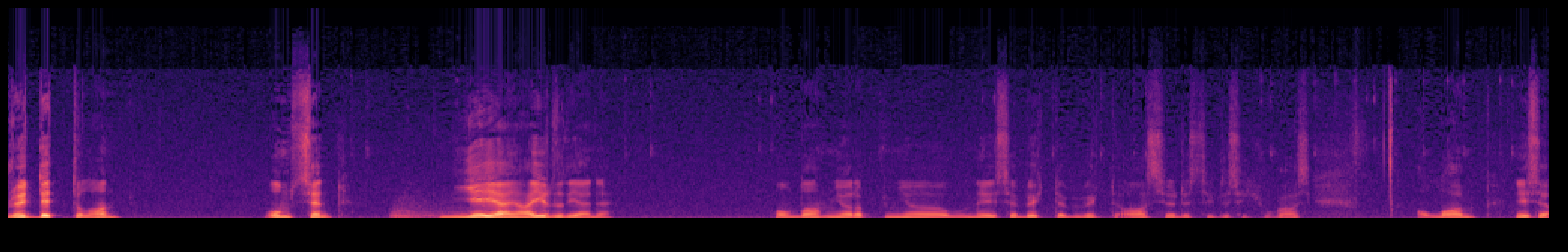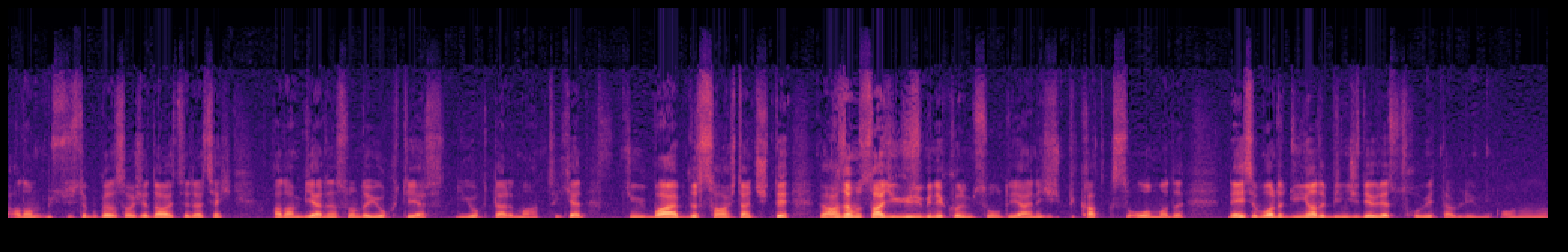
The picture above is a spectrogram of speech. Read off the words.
Reddetti lan. Oğlum sen niye yani? Hayırdır yani? Allah'ım ya Rabbim ya. Bu neyse bekle bir bekle. Asya desteklesek yok. Cık, Allah'ım. Neyse adam üst üste bu kadar savaşa davet edersek adam bir yerden sonra da yok diyer. Yok der mantıken. Çünkü bayağı bir savaştan çıktı ve adamın sadece 100 bin ekonomisi oldu yani. Hiçbir katkısı olmadı. Neyse bu arada dünyada birinci devlet Sovyetler Birliği mi? Ananı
